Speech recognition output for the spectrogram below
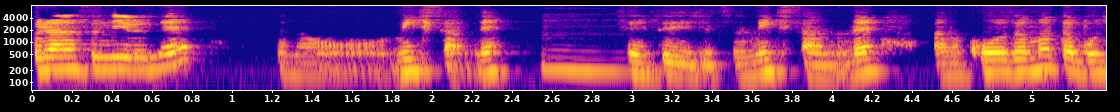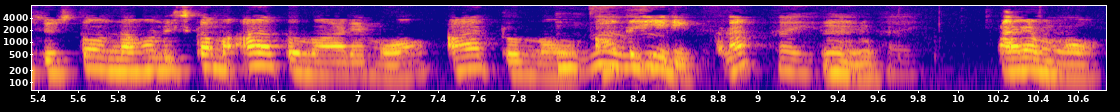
フランスにいるね、あの、ミキさんね、うん。先生術のミキさんのねあの講座また募集しとんなほんでしかもアートのあれもアートのうんアートヒーリングかな、はいはいはい。あれも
